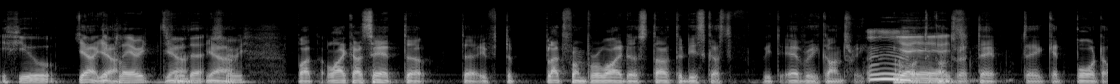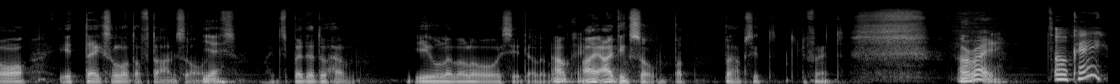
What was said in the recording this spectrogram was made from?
if you Yeah, yeah. declare it through yeah, the yeah. service. But like I said, uh, the, if the platform providers start to discuss with every country Mm. Yeah, yeah, the yeah, they, they get bored or it takes a lot of time. So Yeah. it's, it's better to have EU level or OECD level. Okay. I, I think so, but perhaps it's different. All right. Okay.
